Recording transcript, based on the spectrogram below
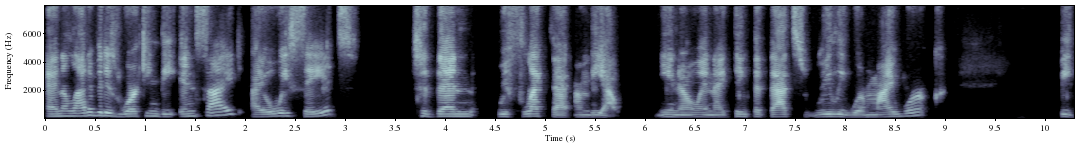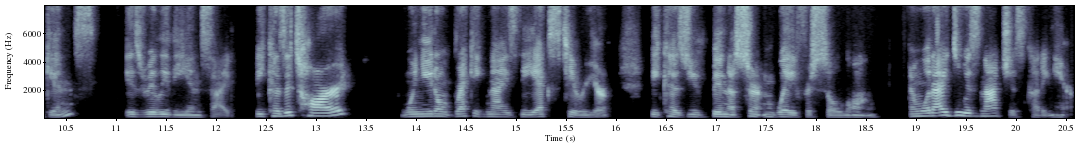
And a lot of it is working the inside. I always say it to then reflect that on the out, you know, and I think that that's really where my work begins is really the inside because it's hard when you don't recognize the exterior because you've been a certain way for so long. And what I do is not just cutting hair.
